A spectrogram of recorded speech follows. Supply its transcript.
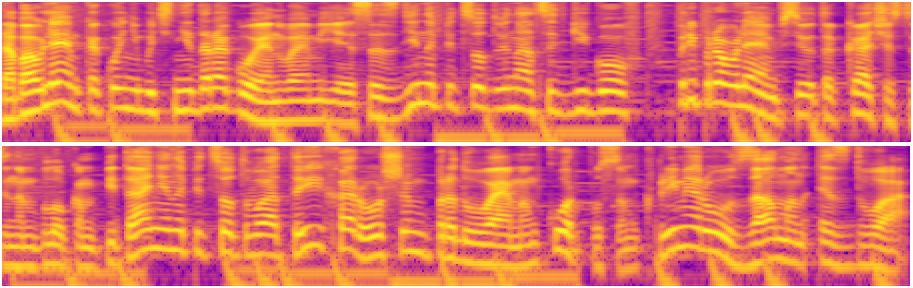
Добавляем какой-нибудь недорогой NVMe SSD на 512 гигов, приправляем все это качественным блоком питания на 500 Вт и хорошим продуваемым корпусом, к примеру Zalman S2.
